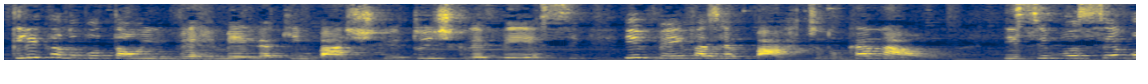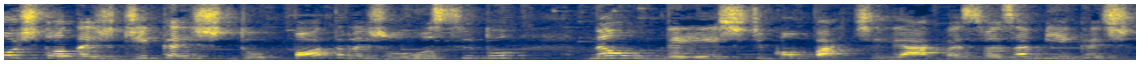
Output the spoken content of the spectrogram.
clica no botão em vermelho aqui embaixo escrito inscrever-se e vem fazer parte do canal. E se você gostou das dicas do pó translúcido, não deixe de compartilhar com as suas amigas.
